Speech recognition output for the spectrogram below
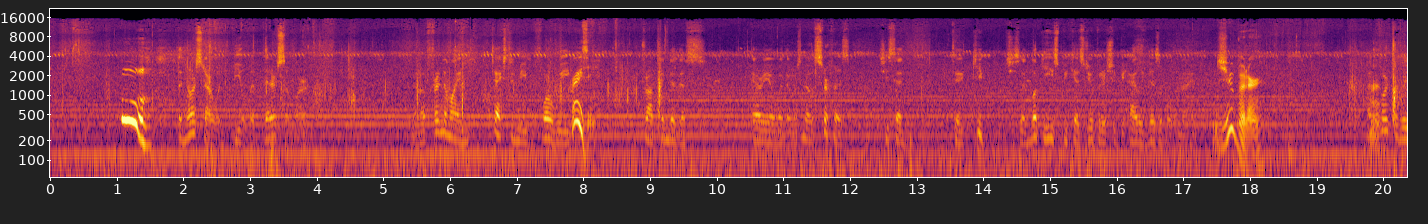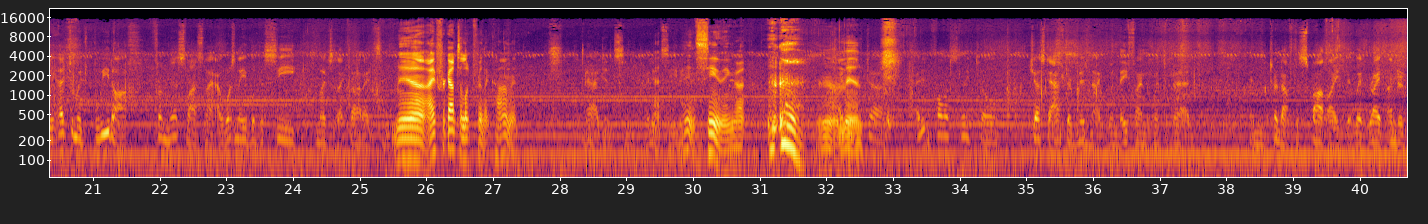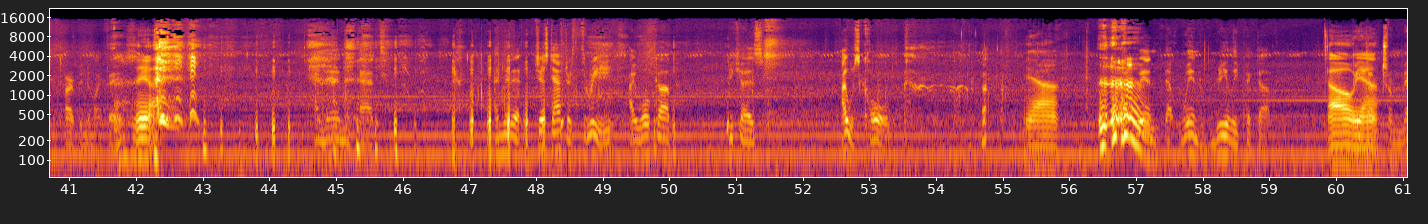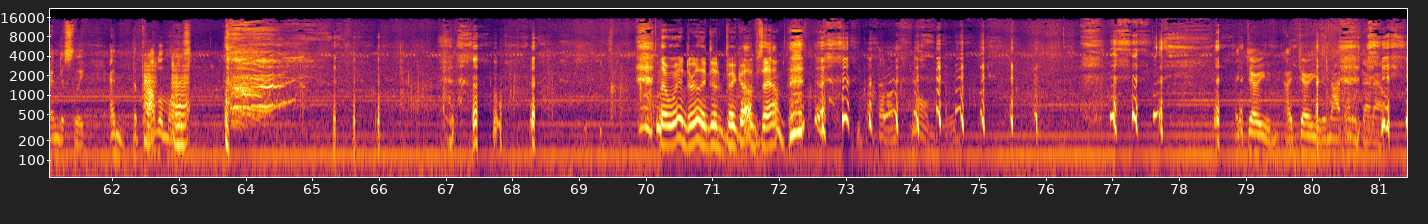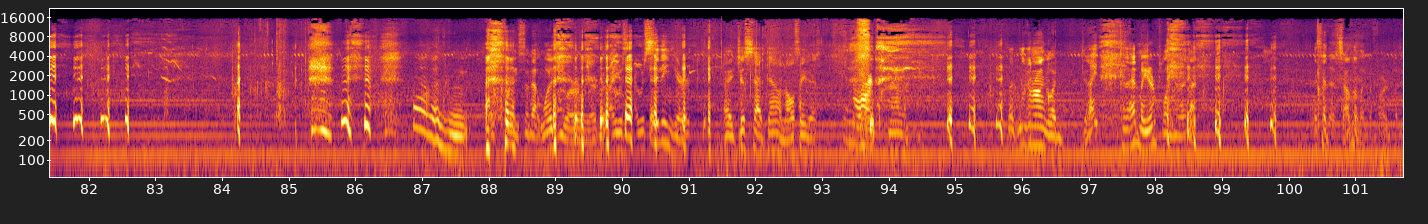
North Star would be over there somewhere. A friend of mine texted me before we Crazy. dropped into this area where there was no surface. She said to keep. She said look east because Jupiter should be highly visible tonight. Jupiter. Unfortunately, had too much bleed off from this last night. I wasn't able to see as much as I thought I'd see. Yeah, I forgot to look for the comet. Yeah, I didn't see. I I didn't see anything. I didn't see anything, but oh I man. Didn't, uh, I didn't fall asleep till just after midnight when they finally went to bed and turned off the spotlight that went right under the tarp into my face. Yeah. And then at and then at just after three, I woke up because I was cold. yeah. that wind, that wind really picked up. Oh picked yeah. up tremendously. And the uh, problem uh. was The wind really did pick up, Sam. got that on film, dude. I dare you, I dare you to not edit that out. It's funny, so that was you earlier. I was, I was sitting here, I just sat down, I'll say this. like looking around, going, did I? Because I had my ear plugged in. I I said that sounded like a fart, but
